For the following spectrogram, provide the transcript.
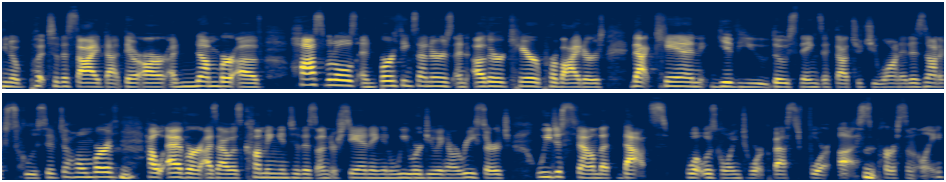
you know put to the side that there are a number of hospitals and birthing centers and other care providers that can give you those things if that's what you want it is not exclusive to home birth mm-hmm. however as i was coming into this understanding and we were doing our research we just found that that's what was going to work best for us mm. personally.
